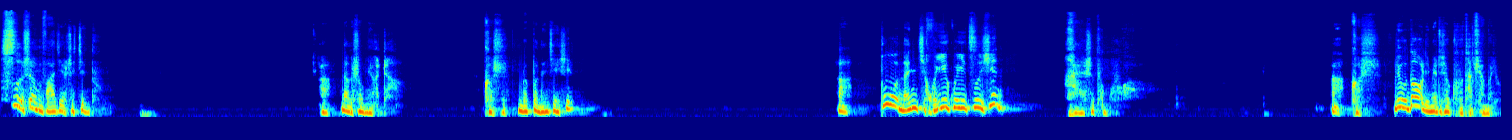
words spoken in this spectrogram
四圣法界是净土。啊，那个寿命很长，可是那不能见性啊，不能回归自信，还是痛苦啊！啊，可是六道里面这些苦他全没有，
